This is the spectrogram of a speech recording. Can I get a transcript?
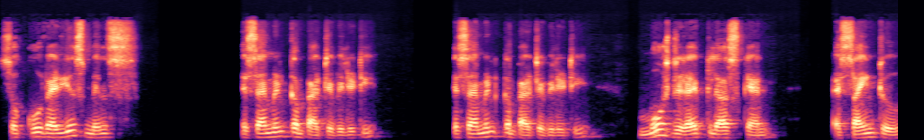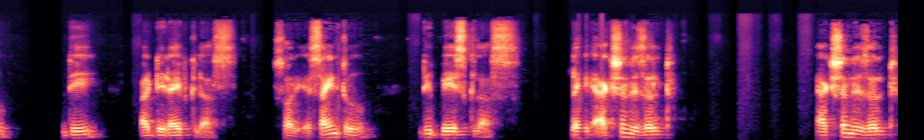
So covariance means assignment compatibility. Assignment compatibility most derived class can assign to the a derived class. Sorry assign to the base class. Like action result, action result,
